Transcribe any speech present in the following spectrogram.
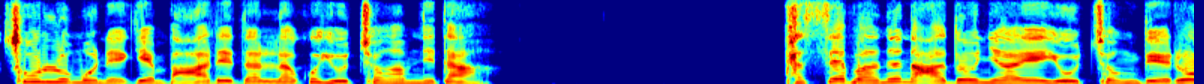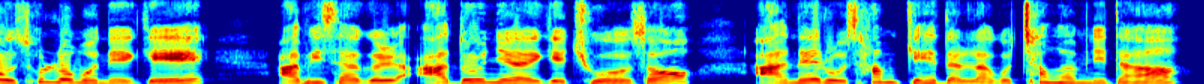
솔로몬에게 말해달라고 요청합니다. 바세바는 아도니아의 요청대로 솔로몬에게 아비삭을 아도니아에게 주어서 아내로 삼게 해달라고 청합니다.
